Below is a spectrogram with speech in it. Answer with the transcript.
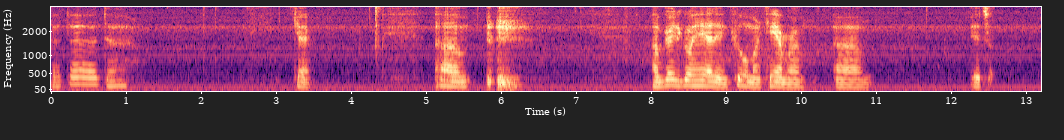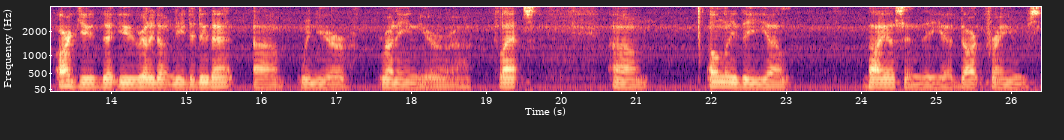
da, da, da. Okay. Um, I'm going to go ahead and cool my camera. Um, it's argued that you really don't need to do that uh, when you're running your uh, flats. Um, only the uh, bias and the uh, dark frames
